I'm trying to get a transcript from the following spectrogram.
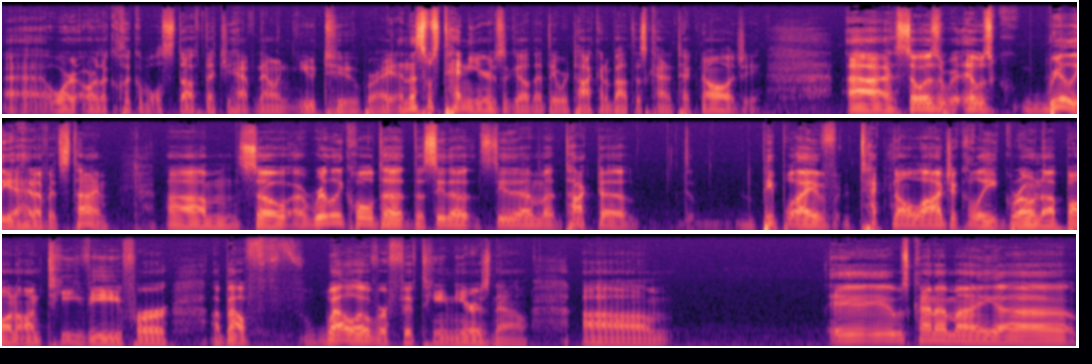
uh, or or the clickable stuff that you have now on YouTube, right? And this was ten years ago that they were talking about this kind of technology. Uh, so it was, it was really ahead of its time. Um, so uh, really cool to, to see the see them uh, talk to people I've technologically grown up on on TV for about well over 15 years now. Um, it, it was kind of my uh,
